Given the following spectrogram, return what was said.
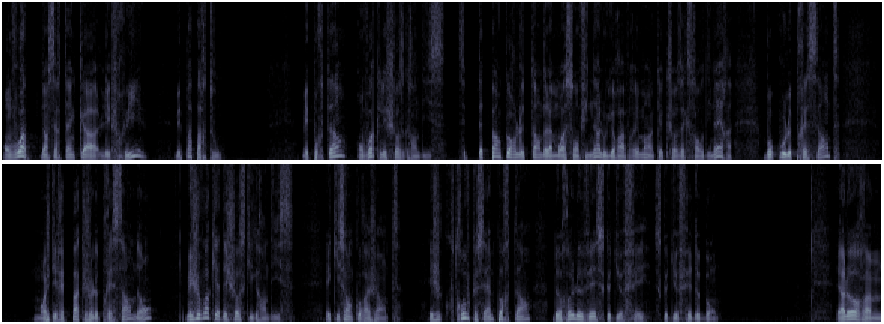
On voit dans certains cas les fruits, mais pas partout. Mais pourtant, on voit que les choses grandissent. C'est peut-être pas encore le temps de la moisson finale où il y aura vraiment quelque chose d'extraordinaire. Beaucoup le pressentent. Moi, je dirais pas que je le pressens, non. Mais je vois qu'il y a des choses qui grandissent et qui sont encourageantes. Et je trouve que c'est important de relever ce que Dieu fait, ce que Dieu fait de bon. Et alors, euh,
